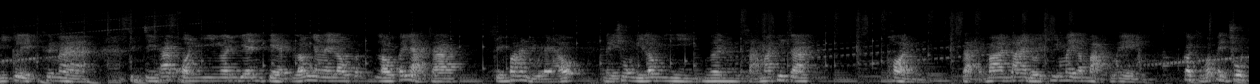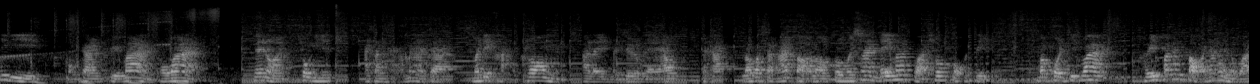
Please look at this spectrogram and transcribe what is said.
วิกฤตขึ้นมา จริงๆ ถ้าคนมีเงินเย็นเก็บ แล้วยังไงเราก็เราก็อยากจะซื้อบ้านอยู่แล้ว ในช่วงนี้เรามีเงินสามารถที่จะผ่อนจ่ายบ้านได้โดยที่ไม่ลำบากตัวเอง ก็ถือว่าเป็นช่วงที่ดีของการซื้อบ้าน เพราะว่าแน่นอนช่วงนี้อสังหามันอาจจะไม่ได้ขายคล่องอะไรเหมือนเดิมแล้วนะครับเราก็สามารถต่อรองโปรโมชั่นได้มากกว่าช่วงปกติ บางคนคิดว่าเฮ้ยบ้านต่อได้เหรอวะ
